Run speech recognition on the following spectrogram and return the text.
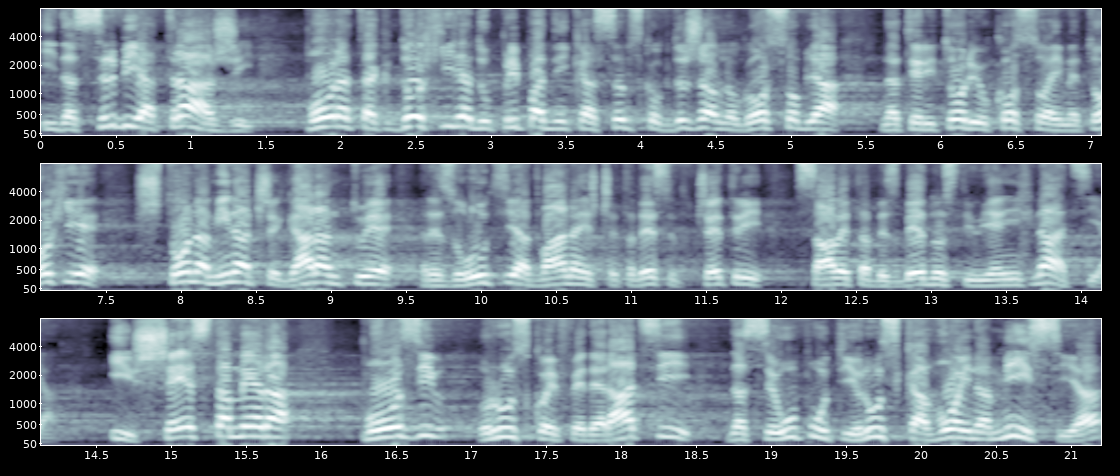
i da Srbija traži povratak do hiljadu pripadnika srpskog državnog osoblja na teritoriju Kosova i Metohije, što nam inače garantuje rezolucija 1244 Saveta bezbednosti Ujedinjenih nacija. I šesta mera, poziv Ruskoj federaciji da se uputi ruska vojna misija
